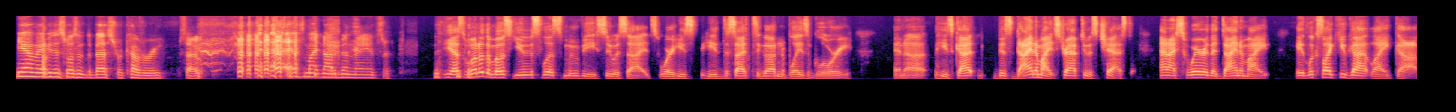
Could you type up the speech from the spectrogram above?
Yeah, maybe this wasn't the best recovery. So this might not have been the answer. he has one of the most useless movie suicides where he's he decides to go out in a blaze of glory and uh he's got this dynamite strapped to his chest and i swear the dynamite it looks like you got like uh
